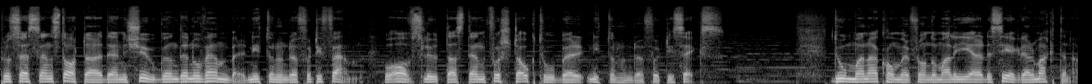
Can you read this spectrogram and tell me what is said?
Processen startar den 20 november 1945 och avslutas den 1 oktober 1946. Domarna kommer från de allierade segrarmakterna,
